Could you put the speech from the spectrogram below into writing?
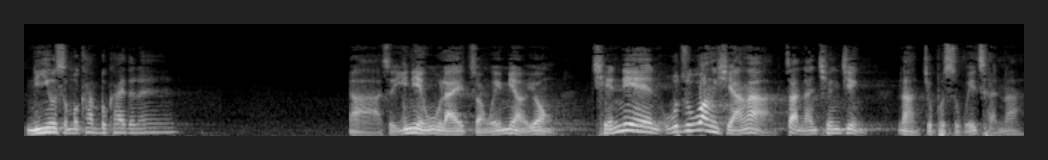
你有什么看不开的呢？啊，这一念悟来转为妙用。前念无诸妄想啊，湛然清净，那就不是为尘了，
